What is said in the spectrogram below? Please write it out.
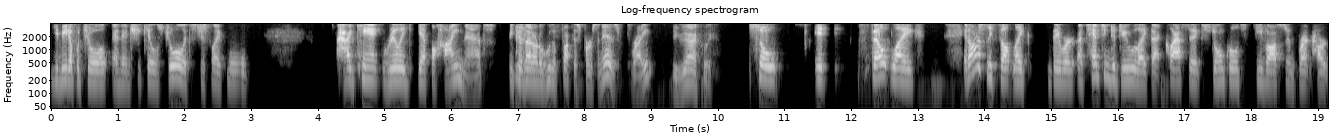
you meet up with Joel and then she kills Joel. It's just like, well, I can't really get behind that because Yeah. I don't know who the fuck this person is, right? Exactly. so it felt like it honestly felt like they were attempting to do like that classic Stone Cold Steve Austin Bret Hart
